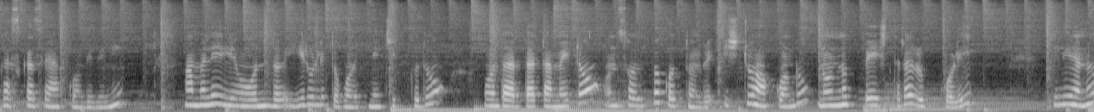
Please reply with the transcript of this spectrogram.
ಗಸಗಸೆ ಹಾಕ್ಕೊಂಡಿದ್ದೀನಿ. ಆಮೇಲೆ ಇಲ್ಲಿ ಒಂದು ಈರುಳ್ಳಿ ತೊಗೊಂಡಿದ್ದೀನಿ ಚಿಕ್ಕದು, ಒಂದು ಅರ್ಧ ಟೊಮೆಟೊ, ಒಂದು ಸ್ವಲ್ಪ ಕೊತ್ತಂಬರಿ. ಇಷ್ಟು ಹಾಕ್ಕೊಂಡು ನುಣ್ಣು ಪೇಸ್ಟ್ ಥರ ರುಬ್ಕೊಳ್ಳಿ. ಇಲ್ಲಿ ನಾನು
